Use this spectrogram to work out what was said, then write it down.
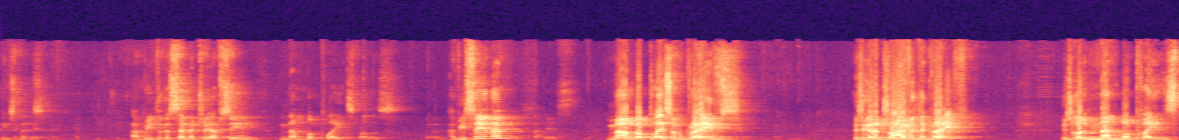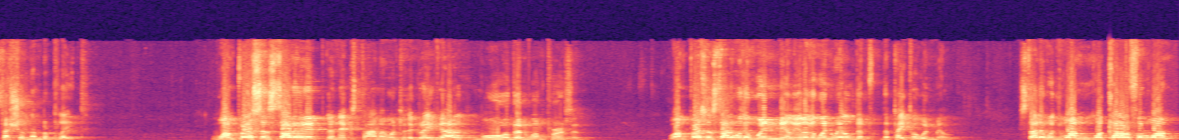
these days. I've been to the cemetery, I've seen number plates, brothers. Have you seen them? Yes. Number plates on graves. Is he going to drive in the grave? He's got a number plate, a special number plate. One person started it, the next time I went to the graveyard, more than one person. One person started with a windmill, you know the windmill, the, the paper windmill. Started with one, one colorful one,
